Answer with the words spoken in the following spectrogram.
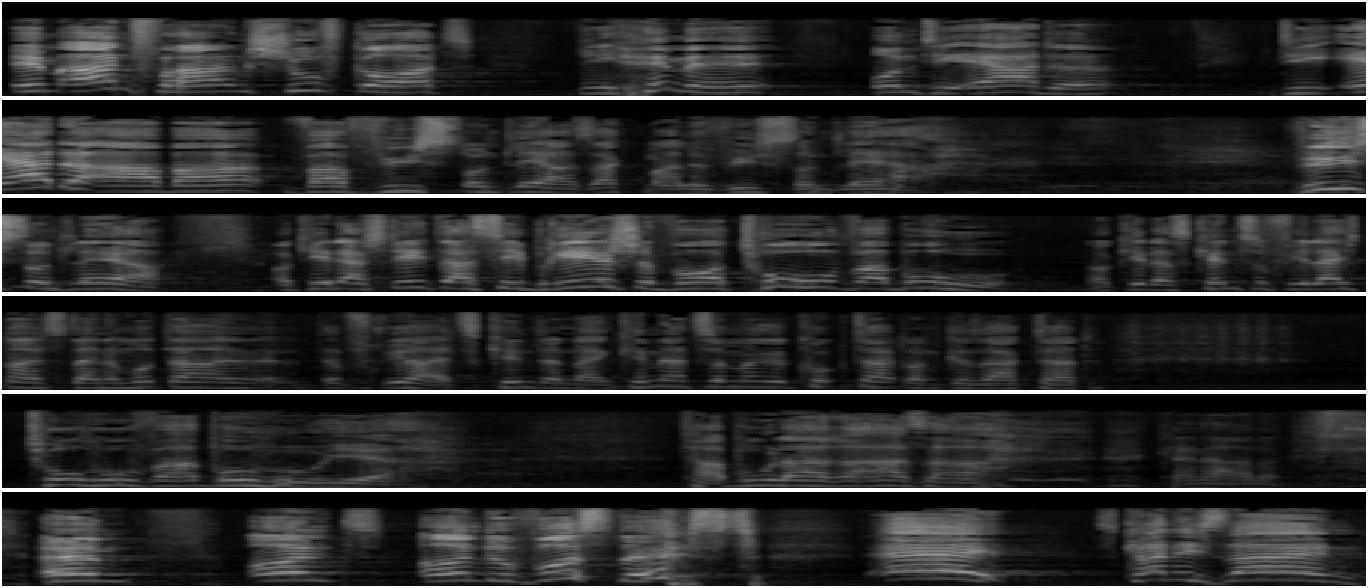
Im Anfang schuf Gott die Himmel und die Erde. Die Erde aber war wüst und leer. Sagt mal, wüst und leer. Wüst und leer. Okay, da steht das hebräische Wort Tohu Wabohu. Okay, das kennst du vielleicht noch, als deine Mutter äh, früher als Kind in dein Kinderzimmer geguckt hat und gesagt hat, Tohu Wabohu hier, Tabula Rasa, keine Ahnung. Ähm, und, und du wusstest, ey, es kann nicht sein,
